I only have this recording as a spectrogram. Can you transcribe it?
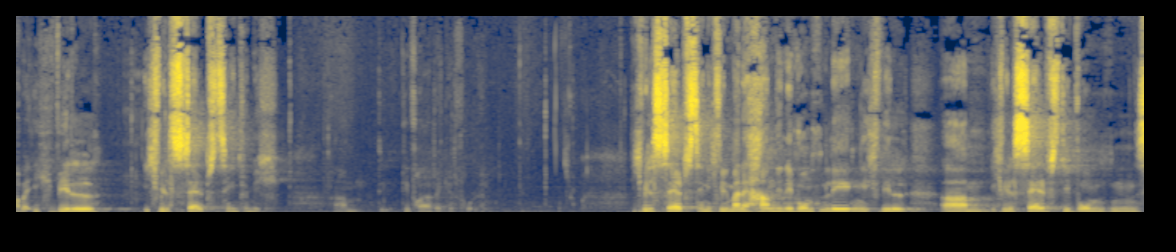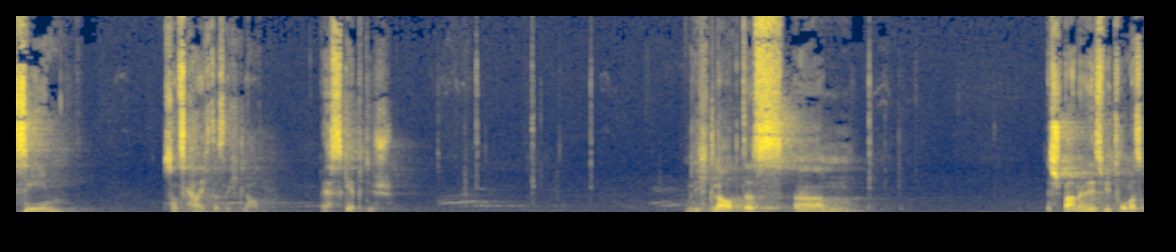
aber ich will, ich will selbst sehen für mich. Ähm, die, die feurige Folie. Ich will selbst sehen, ich will meine Hand in die Wunden legen, ich will, ähm, ich will selbst die Wunden sehen, sonst kann ich das nicht glauben. Er ist skeptisch. Und ich glaube, dass ähm, das Spannende ist, wie Thomas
